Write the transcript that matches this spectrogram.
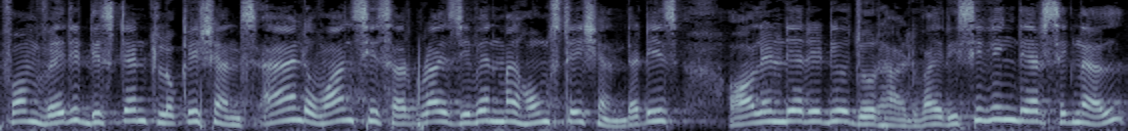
from very distant locations and once he surprised even my home station that is All India Radio Jorhat by receiving their signal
